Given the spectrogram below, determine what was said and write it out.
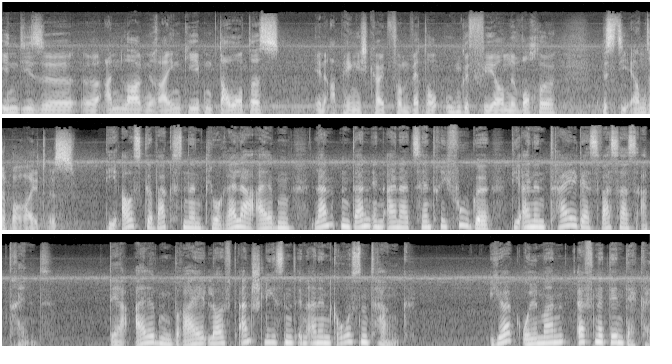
in diese äh, Anlagen reingeben, dauert das in Abhängigkeit vom Wetter ungefähr eine Woche, bis die Ernte bereit ist. Die ausgewachsenen Chlorella-Algen landen dann in einer Zentrifuge, die einen Teil des Wassers abtrennt. Der Algenbrei läuft anschließend in einen großen Tank. Jörg Ullmann öffnet den Deckel.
